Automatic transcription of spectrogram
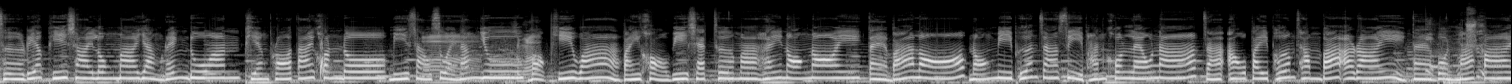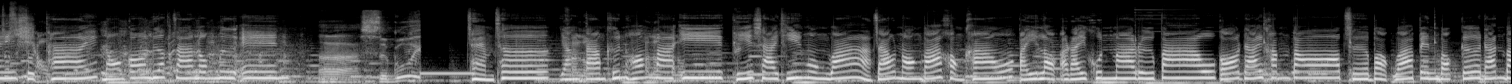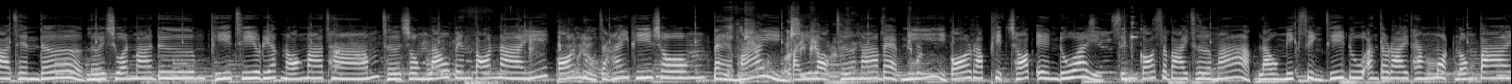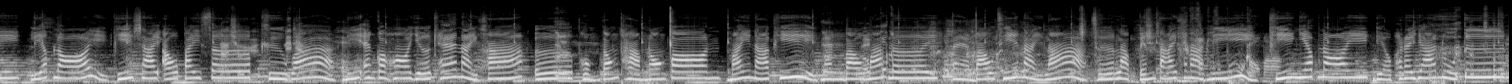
เธอเรียกพี่ชายลงมาอย่างเร่งด่วน เพียงเพราะใต้คอนโด มีสาวสวยนั่งอยู่ บอกพี่ว่าไปขอวีแชทเธอมาให้น้องหน่อย แต่บ้าหรอ น้องมีเพื่อนจ้าสี่พันคนแล้วนะ จะเอาไปเพิ่มทำบ้าอะไร แต่บ่นมากไป สุดท้าย น้องก็เลือกจ้าลงมือเอง อ่าสุกุย แถมเธอยังตามขึ้นห้องมาอีก พี่ชายที่งงว่าเจ้าน้องบ้าของเขาไปหลอกอะไรคุณมาหรือเปล่า ก็ได้คำตอบ เธอบอกว่าเป็นบล็อกเกอร์ด้านบาร์เทนเดอร์ เลยชวนมาดื่ม พี่ที่เรียกน้องมาถาม เธอชงเหล้าเป็นตอนไหน ก็หนูจะให้พี่ชง แต่ไม่ไปหลอกเธอมาแบบนี้ ก็รับผิดชอบเองด้วย ซึ่งก็สบายเธอมาก เรามิกสิ่งที่ดูอันตรายทั้งหมดลงไป เรียบร้อย พี่ชายเอาไปเสิร์ฟ คือว่ามีแอลกอฮอล์เยอะแค่ไหนคะ เออ ผมต้องถามน้องก่อน ไม่นะพี่ มันเบามากเลย แต่เบาที่ไหนล่ะ เธอหลับเป็นตายขนาดนี้ พี่เงียบหน่อย เดี๋ยวภรรยาหนูตื่น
